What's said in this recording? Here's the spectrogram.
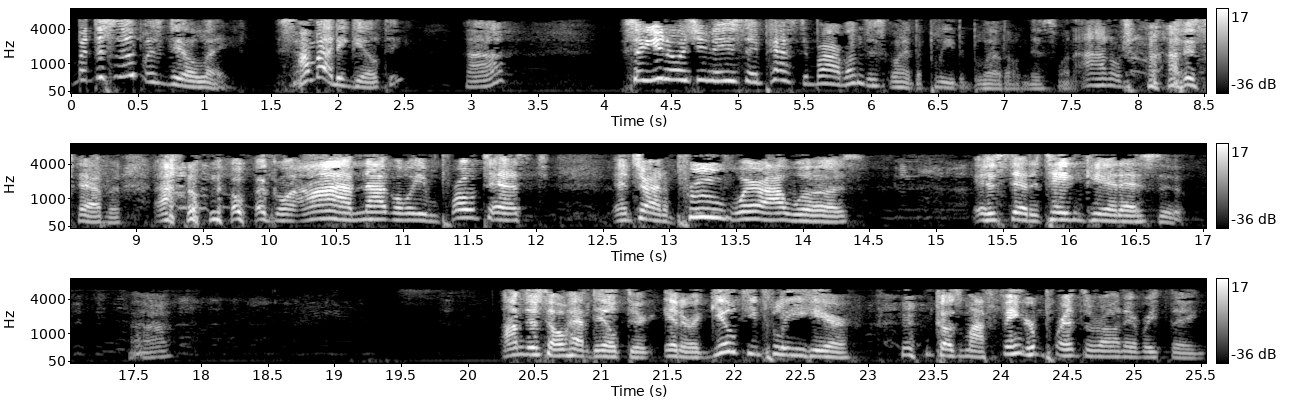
But the soup is still late. Somebody guilty. Huh? So you know what you need to say, Pastor Barb, I'm just going to have to plead the blood on this one. I don't know how this happened. I don't know what's going. I'm not going to even protest and try to prove where I was instead of taking care of that soup. Huh? I'm just going to have to enter a guilty plea here because my fingerprints are on everything.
